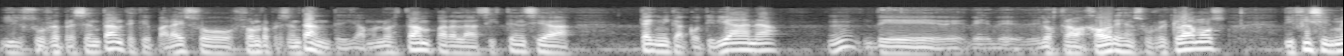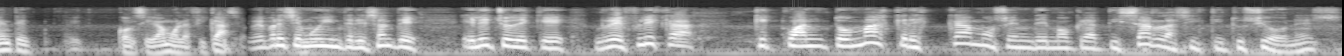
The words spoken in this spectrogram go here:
y sus representantes, que para eso son representantes, digamos, no están para la asistencia técnica cotidiana, de, los trabajadores en sus reclamos, difícilmente eh, consigamos la eficacia. Me parece muy interesante el hecho de que refleja que cuanto más crezcamos en democratizar las instituciones,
